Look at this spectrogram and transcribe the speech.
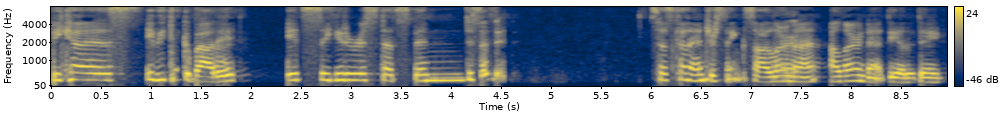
because if you think about it, it's a uterus that's been descended. So it's kind of interesting. So I learned Right. that. I learned that the other day.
